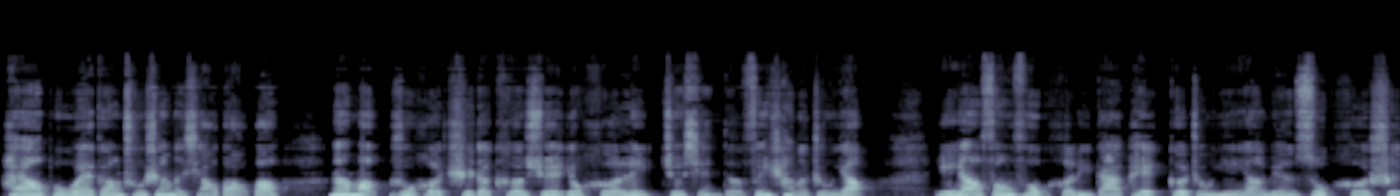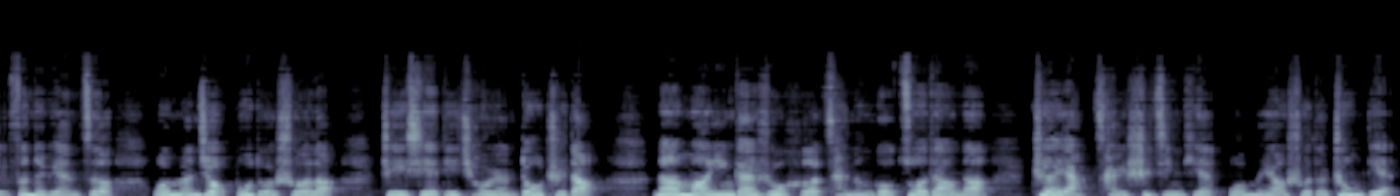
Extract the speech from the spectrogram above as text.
还要哺喂刚出生的小宝宝。那么，如何吃的科学又合理，就显得非常的重要。营养丰富、合理搭配各种营养元素和水分的原则，我们就不多说了，这些地球人都知道。那么，应该如何才能够做到呢？这呀，才是今天我们要说的重点。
